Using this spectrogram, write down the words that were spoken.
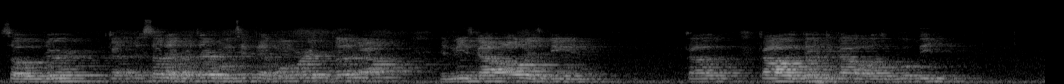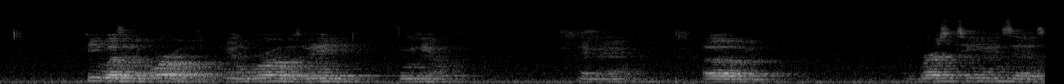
So there, so that right there, when we take that one word, the out, it means God always being. God, God ordained that God always will be. He was in the world, and the world was made through him. Amen. Um, verse 10 says,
